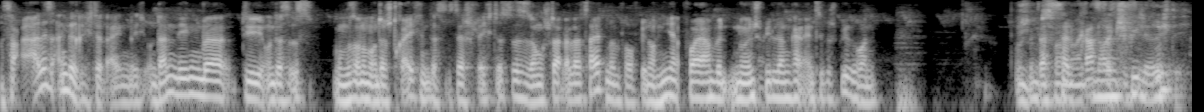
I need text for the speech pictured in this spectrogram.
es war alles angerichtet eigentlich. Und dann legen wir die, und das ist man muss auch nochmal unterstreichen, das ist der schlechteste Saisonstart aller Zeiten beim VfB. Noch nie, vorher haben wir neun Spiele lang kein einziges Spiel gewonnen. Und Stimmt, das, ist halt krass. Neun Spiele, richtig.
